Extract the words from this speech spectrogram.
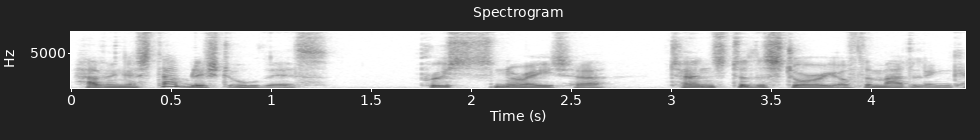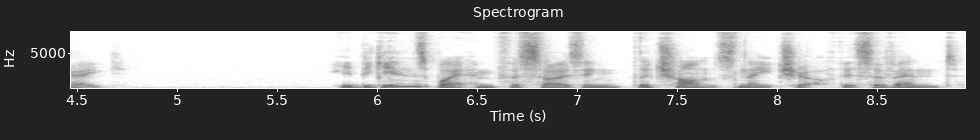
Having established all this, Proust's narrator turns to the story of the Madeleine cake. He begins by emphasizing the chance nature of this event.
